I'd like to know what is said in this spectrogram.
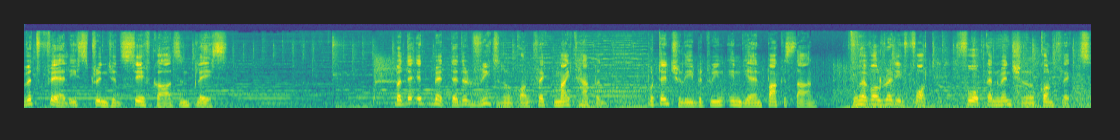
with fairly stringent safeguards in place. But they admit that a regional conflict might happen, potentially between India and Pakistan, who have already fought four conventional conflicts.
